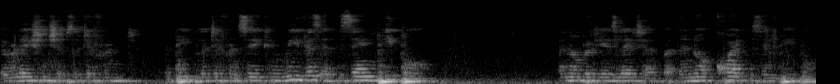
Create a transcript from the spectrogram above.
the relationships are different, the people are different, so you can revisit the same people a number of years later, but they're not quite the same people,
